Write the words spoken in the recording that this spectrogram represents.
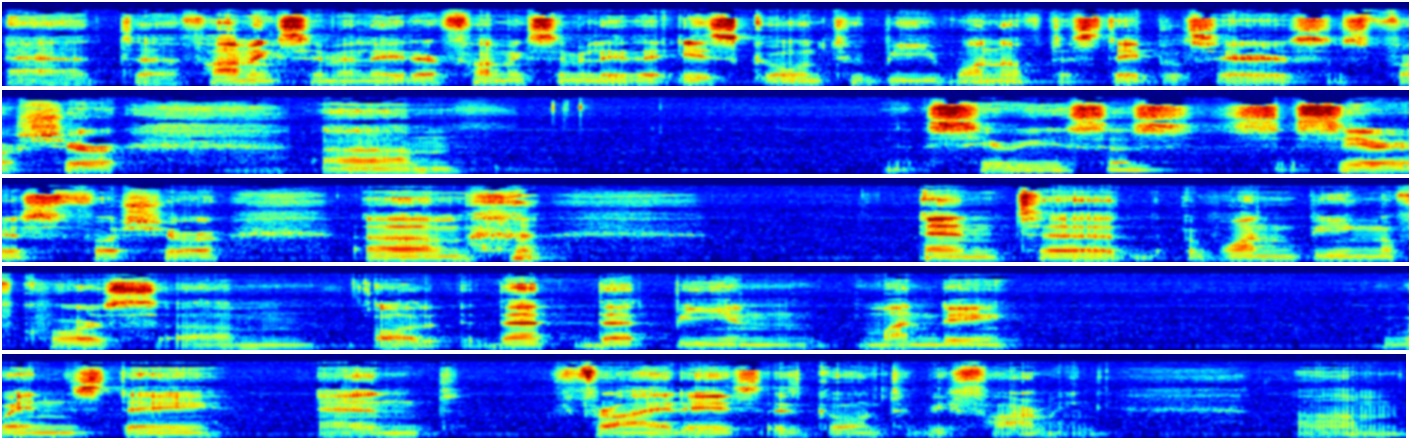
at uh, Farming Simulator. Farming Simulator is going to be one of the staple series for sure. Um, serious, serious for sure. Um, and uh, one being, of course, um, or that that being Monday, Wednesday, and Fridays is going to be farming. Um,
